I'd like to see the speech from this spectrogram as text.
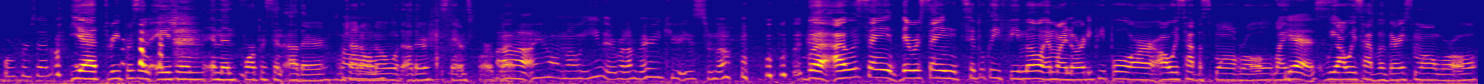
four percent. Yeah, three percent Asian, and then four percent other, which I Oh. don't know what other stands for. But Uh, I don't know either, but I'm very curious to know. but I was saying they were saying typically female and minority people are always have a small role. Like Yes. we always have a very small role.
